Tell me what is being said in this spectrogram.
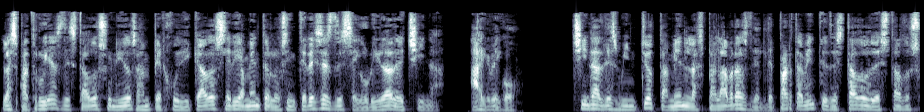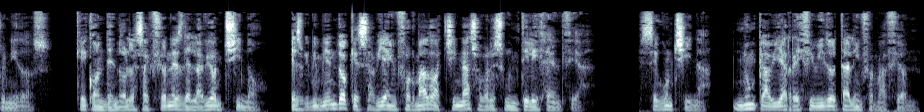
Las patrullas de Estados Unidos han perjudicado seriamente los intereses de seguridad de China, agregó. China desmintió también las palabras del Departamento de Estado de Estados Unidos, que condenó las acciones del avión chino, esgrimiendo que se había informado a China sobre su inteligencia. Según China, nunca había recibido tal información.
